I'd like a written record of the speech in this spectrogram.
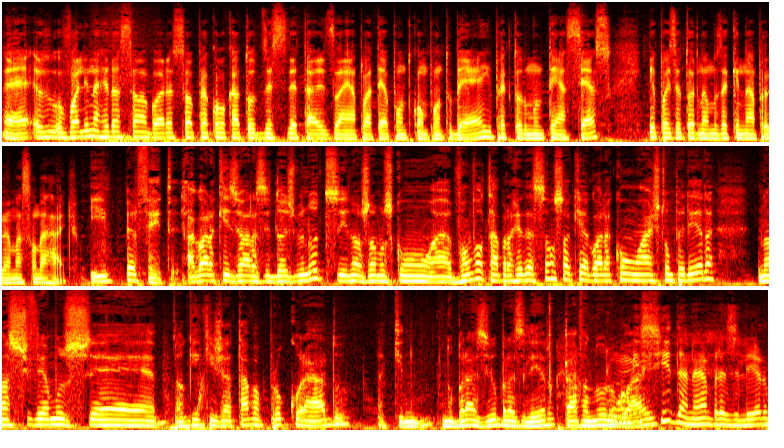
É, eu vou ali na redação agora só para colocar todos esses detalhes lá em aplateia.com.br para que todo mundo tenha acesso. Depois retornamos aqui na programação da rádio. E perfeito. Agora 15 horas e 2 minutos e nós vamos com. Uh, vamos voltar para a redação, só que agora com o Aston Pereira nós tivemos é, alguém que já estava procurado aqui no, no, Brasil brasileiro, estava no Uruguai. Um homicida, né, brasileiro.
